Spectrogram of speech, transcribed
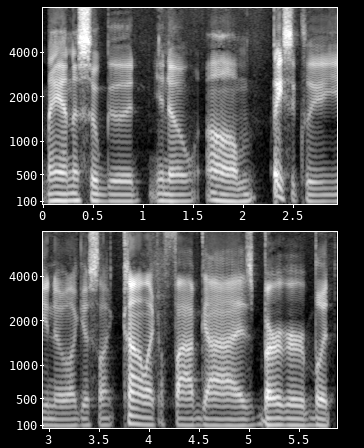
man, that's so good. You know, um, basically, you know, I guess like kind of like a Five Guys burger, but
